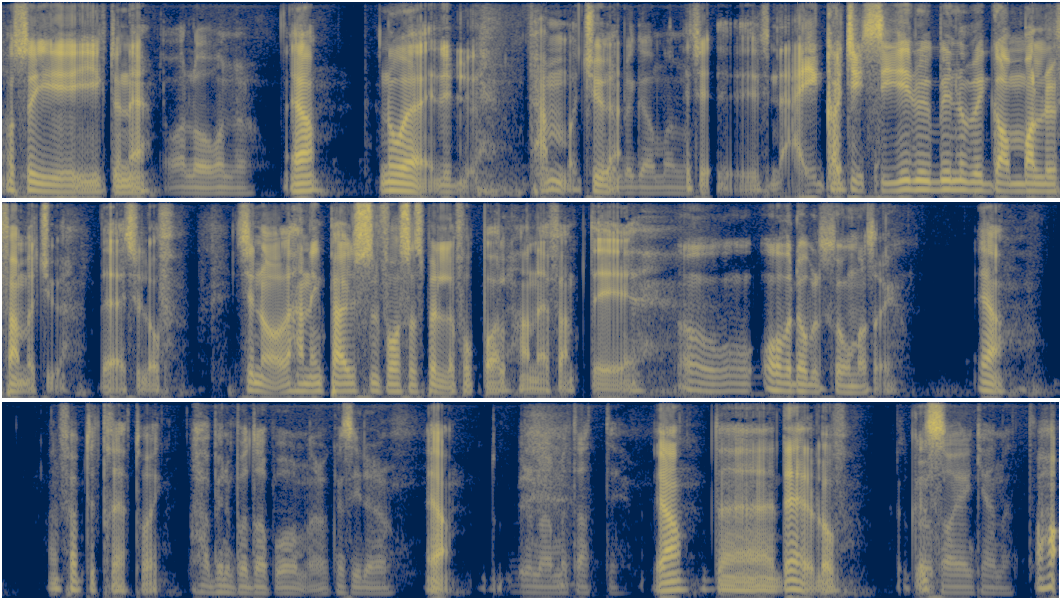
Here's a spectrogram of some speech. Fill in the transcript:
og så gikk du ned. Det var lovende. Ja. Nå er det 25. Jeg blir gammel. nå. Ikke, nei, jeg kan ikke si du begynner å bli gammel når du er 25. Det er ikke lov. Ikke når Henning Pausen fortsatt spiller fotball. Han er 50 oh, over dobbelt så gammel som deg. Ja. Han er 53, tror jeg. Jeg begynner på å dra på årene, dere kan si det. da. Ja. Begynner å nærme 30. Ja, det, det er lov. Skal ta igjen Kenneth. Aha.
